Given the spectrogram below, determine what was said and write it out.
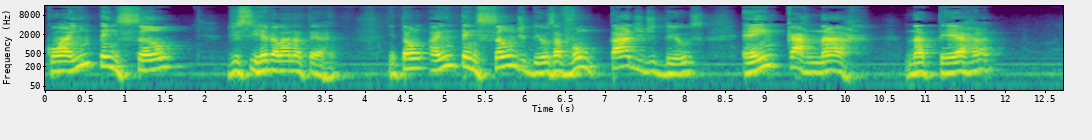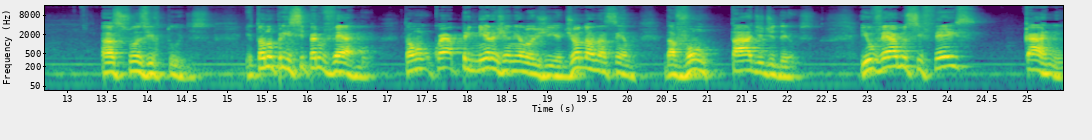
com a intenção de se revelar na terra. Então, a intenção de Deus, a vontade de Deus é encarnar na terra as suas virtudes. Então, no princípio era o Verbo. Então, qual é a primeira genealogia? De onde nós nascemos? Da vontade de Deus. E o Verbo se fez carne.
